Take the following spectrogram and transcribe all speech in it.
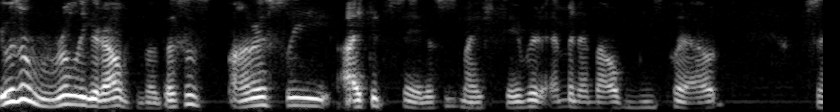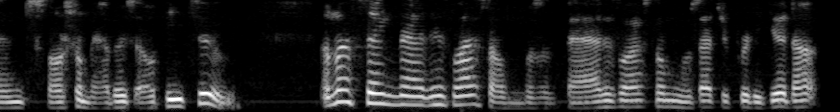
It was a really good album. This is honestly, I could say this is my favorite Eminem album he's put out since Marshall Mathers LP two. I'm not saying that his last album wasn't bad. His last album was actually pretty good. Not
